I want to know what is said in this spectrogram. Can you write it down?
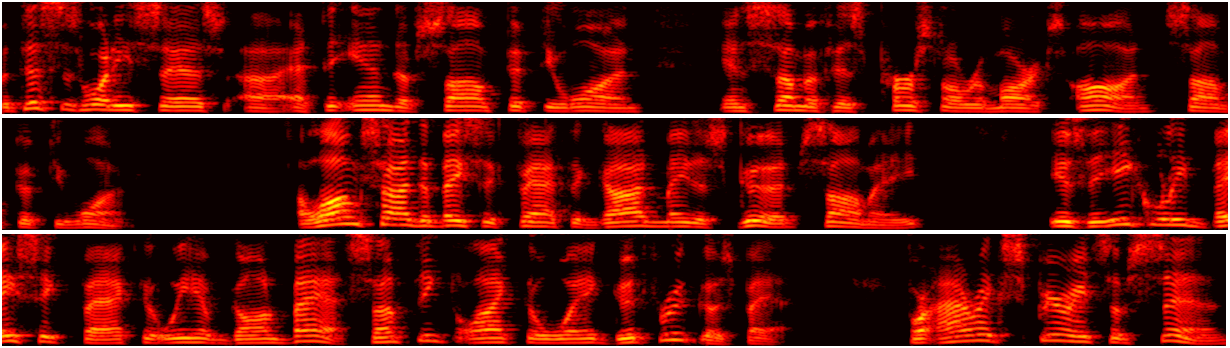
But this is what he says uh, at the end of Psalm 51 in some of his personal remarks on Psalm 51. Alongside the basic fact that God made us good, Psalm 8, is the equally basic fact that we have gone bad, something like the way good fruit goes bad. For our experience of sin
